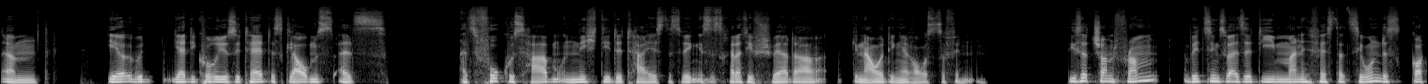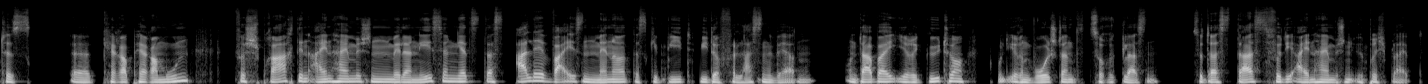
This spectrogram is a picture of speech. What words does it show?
ähm, eher über ja die Kuriosität des Glaubens als als Fokus haben und nicht die Details. Deswegen ist es relativ schwer, da genaue Dinge rauszufinden. Dieser John Frum, beziehungsweise die Manifestation des Gottes äh, Keraperamun, versprach den einheimischen Melanesiern jetzt, dass alle weisen Männer das Gebiet wieder verlassen werden und dabei ihre Güter und ihren Wohlstand zurücklassen, sodass das für die Einheimischen übrig bleibt.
